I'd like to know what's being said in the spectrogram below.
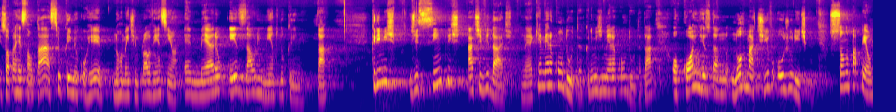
E só para ressaltar, se o crime ocorrer, normalmente em prova vem assim, ó, é mero exaurimento do crime, tá? Crimes de simples atividade, né, que é mera conduta, crimes de mera conduta, tá? Ocorre um resultado normativo ou jurídico, só no papel,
